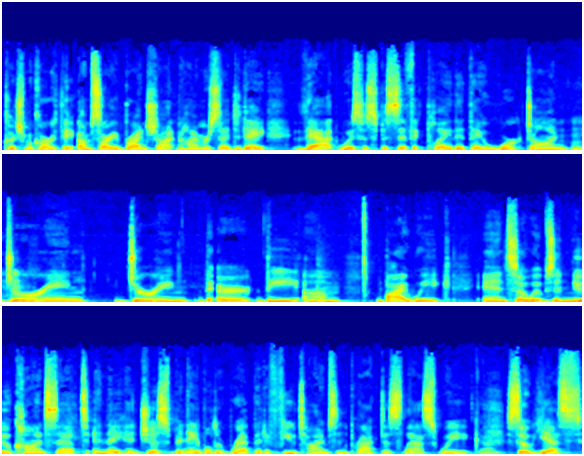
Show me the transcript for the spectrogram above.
Coach McCarthy, I'm sorry, Brian Schottenheimer said today that was a specific play that they worked on mm-hmm. during during the, er, the um, bye week and so it was a new concept, and they had just been able to rep it a few times in practice last week. Okay. So, yes,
